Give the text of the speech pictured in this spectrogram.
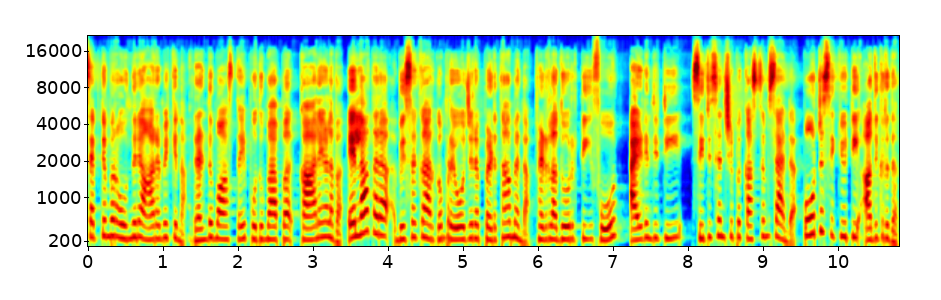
സെപ്റ്റംബർ ഒന്നിന് ആരംഭിക്കുന്ന രണ്ടു മാസത്തെ പൊതുമാപ്പ് കാലയളവ് എല്ലാത്തര വിസക്കാർക്കും പ്രയോജനപ്പെടുത്താമെന്ന് federal authority for identity citizenship customs and port security അധികൃതർ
